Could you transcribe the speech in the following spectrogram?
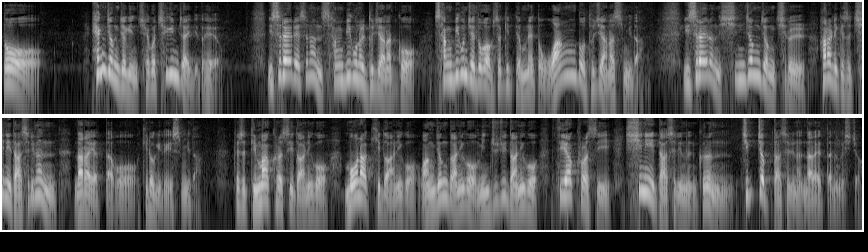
또 행정적인 최고 책임자이기도 해요. 이스라엘에서는 상비군을 두지 않았고 상비군 제도가 없었기 때문에 또 왕도 두지 않았습니다. 이스라엘은 신정 정치를 하나님께서 친히 다스리는 나라였다고 기록이 되어 있습니다. 그래서 디마크러시도 아니고 모나키도 아니고 왕정도 아니고 민주주의도 아니고 티아크러시 신이 다스리는 그런 직접 다스리는 나라였다는 것이죠.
